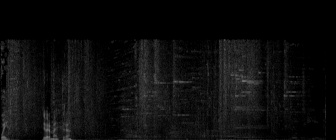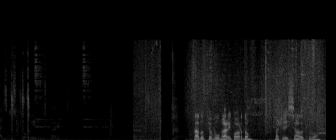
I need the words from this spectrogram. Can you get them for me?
Ui, ti permettere. Turret. La W me la ricordo. Facilissima la W.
